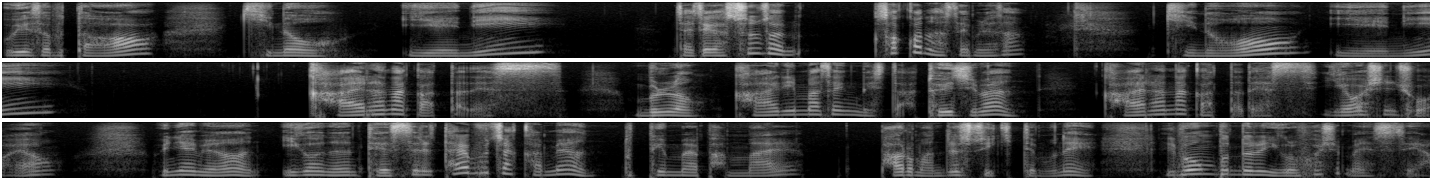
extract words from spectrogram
위에서부터 기노 이에니 자, 제가 순서 섞어놨어요, 미나상. 기노 이에니 가에라나까다 데스. 물론 가에리마생 되시다 되지만 가에라나까다 데스. 이게 훨씬 좋아요. 왜냐면 이거는 데스를 탈부착하면 높임말 반말 바로 만들 수 있기 때문에 일본 분들은 이걸 훨씬 많이 쓰세요.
